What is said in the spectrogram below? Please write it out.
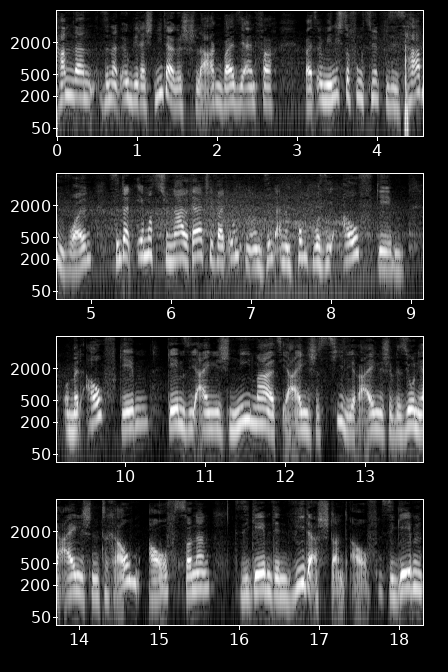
haben dann, sind dann irgendwie recht niedergeschlagen, weil sie einfach weil es irgendwie nicht so funktioniert, wie sie es haben wollen, sind dann emotional relativ weit unten und sind an einem Punkt, wo sie aufgeben. Und mit aufgeben geben sie eigentlich niemals ihr eigentliches Ziel, ihre eigentliche Vision, ihren eigentlichen Traum auf, sondern sie geben den Widerstand auf. Sie geben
